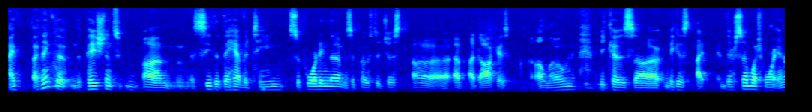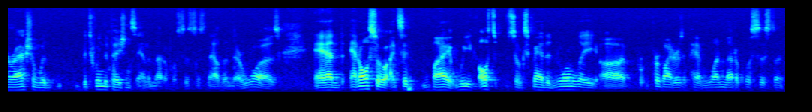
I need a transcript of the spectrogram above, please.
that. I, I think the, the patients um, see that they have a team supporting them as opposed to just uh, a, a doc as alone, because, uh, because I, there's so much more interaction with, between the patients and the medical assistants now than there was. And, and also, I'd say by, we also expanded, normally uh, pr- providers have had one medical assistant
